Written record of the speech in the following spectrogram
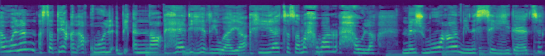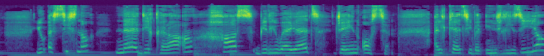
أولا أستطيع أن أقول بأن هذه الرواية هي تتمحور حول مجموعة من السيدات يؤسسن نادي قراءة خاص بروايات جين أوستن الكاتبة الإنجليزية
